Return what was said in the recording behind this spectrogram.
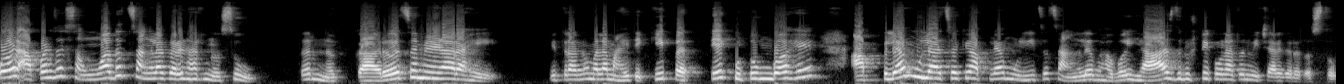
पण आपण जर संवादच चांगला करणार नसू तर नकारच मिळणार आहे. मित्रांनो मला माहिती आहे की प्रत्येक कुटुंब हे आपल्या मुलाचं किंवा आपल्या मुलीचं चांगलं व्हावं ह्याच दृष्टिकोनातून विचार करत असतो.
